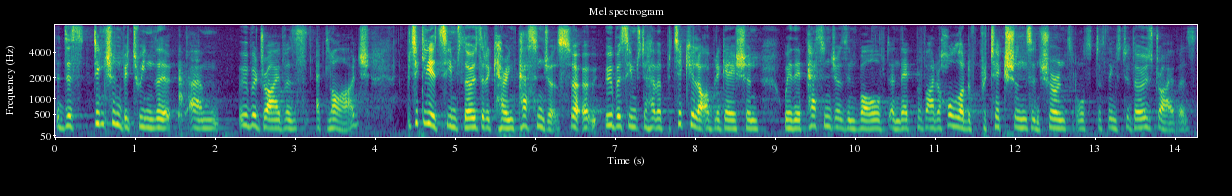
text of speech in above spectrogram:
the distinction between the um, Uber drivers at large Particularly, it seems those that are carrying passengers. So uh, Uber seems to have a particular obligation where there are passengers involved and they provide a whole lot of protections, insurance, and all sorts of things to those drivers.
